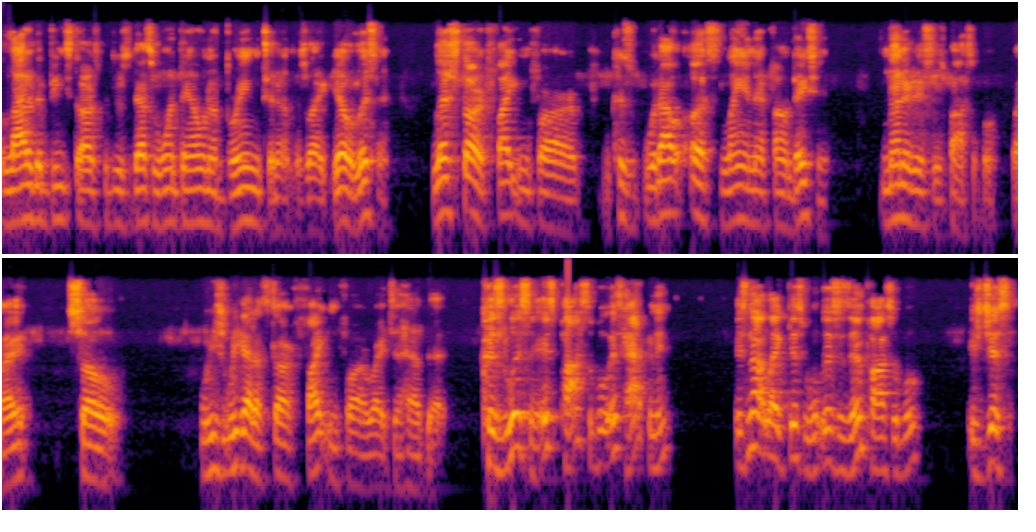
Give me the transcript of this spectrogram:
a lot of the BeatStars producers, that's one thing I want to bring to them is like, yo, listen, let's start fighting for our because without us laying that foundation, none of this is possible, right? So we we got to start fighting for our right to have that. Because listen, it's possible, it's happening. It's not like this. This is impossible. It's just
